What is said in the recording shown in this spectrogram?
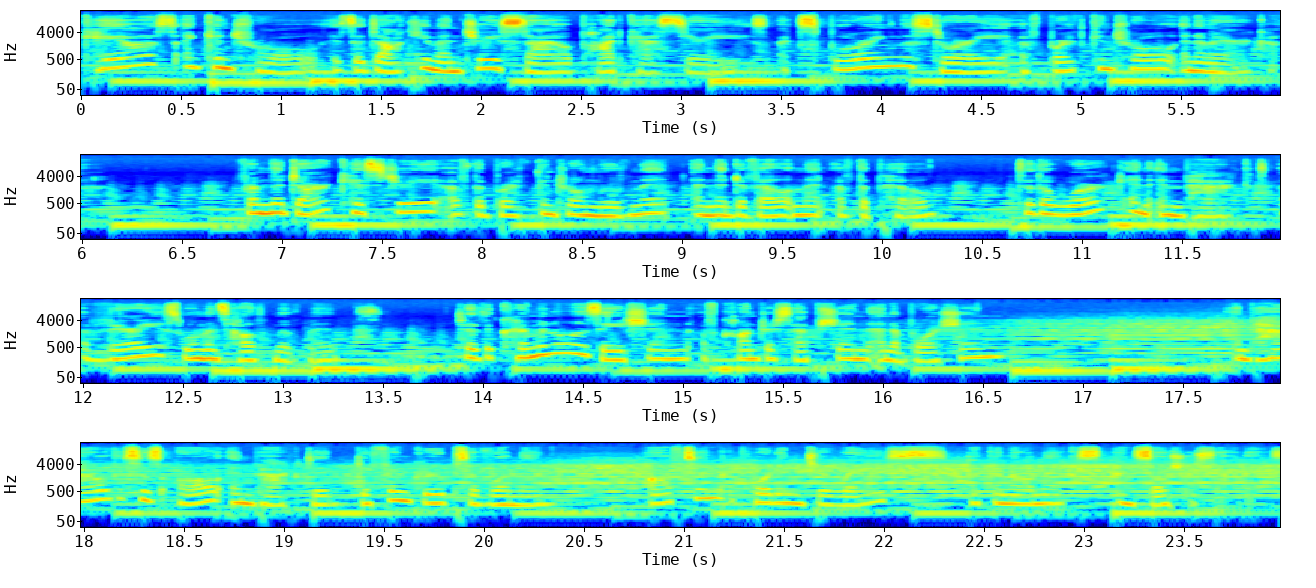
Chaos and Control is a documentary style podcast series exploring the story of birth control in America. From the dark history of the birth control movement and the development of the pill, to the work and impact of various women's health movements, to the criminalization of contraception and abortion, and how this has all impacted different groups of women, often according to race, economics, and social status.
